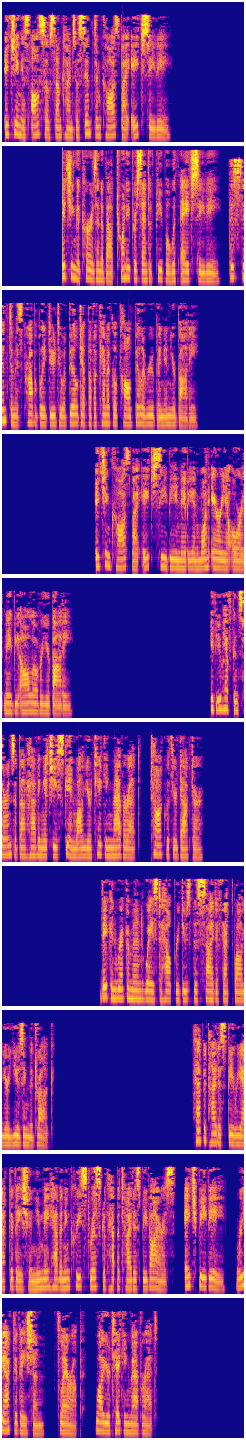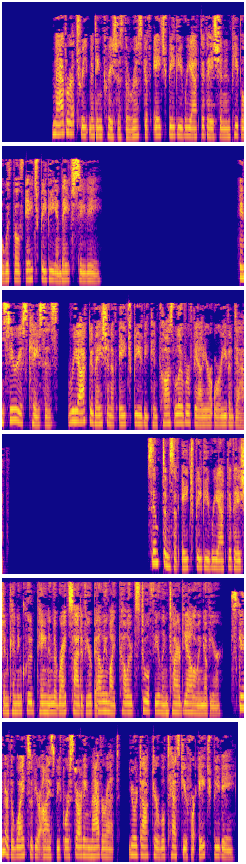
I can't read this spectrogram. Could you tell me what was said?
Itching is also sometimes a symptom caused by HCV. Itching occurs in about 20% of people with HCV. This symptom is probably due to a buildup of a chemical called bilirubin in your body. Itching caused by HCV may be in one area or it may be all over your body. If you have concerns about having itchy skin while you're taking Mavyret, talk with your doctor. They can recommend ways to help reduce this side effect while you're using the drug. Hepatitis B reactivation You may have an increased risk of hepatitis B virus, HBV, reactivation, flare-up, while you're taking Mavyret. Mavyret treatment increases the risk of HBV reactivation in people with both HBV and HCV. In serious cases, reactivation of HBV can cause liver failure or even death. Symptoms of HBV reactivation can include pain in the right side of your belly, light colored stool, feeling tired, yellowing of your skin, or the whites of your eyes before starting Mavyret. Your doctor will test you for HBV.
